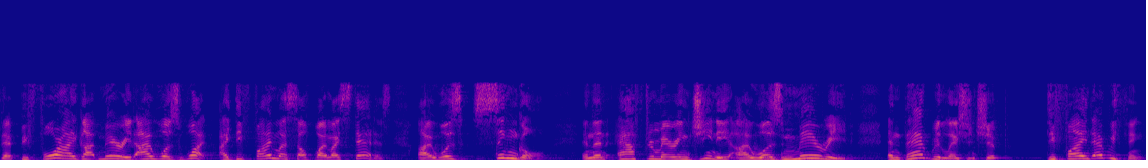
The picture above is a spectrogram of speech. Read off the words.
That before I got married, I was what? I defined myself by my status. I was single. And then after marrying Jeannie, I was married. And that relationship defined everything.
